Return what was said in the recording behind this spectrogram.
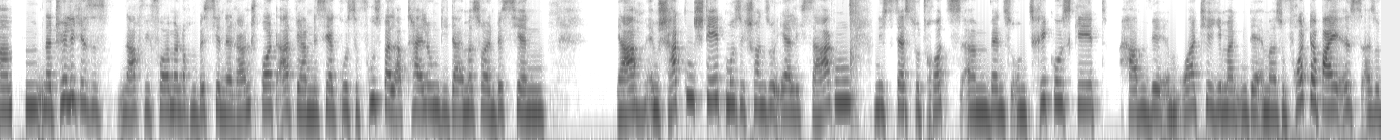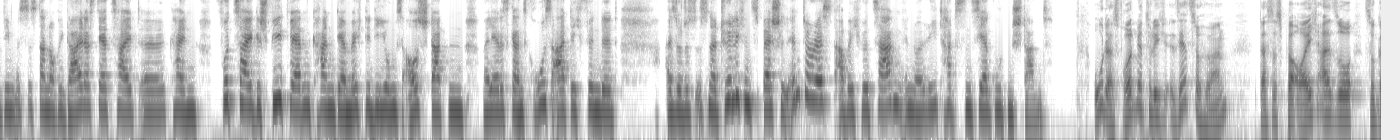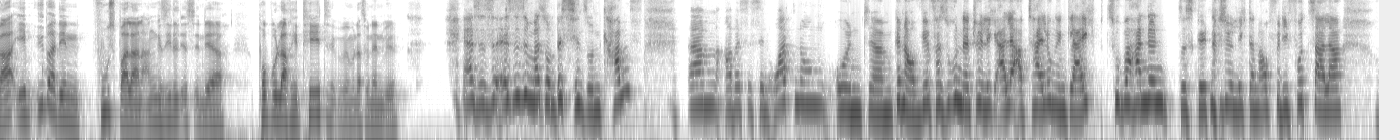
Ähm, natürlich ist es nach wie vor immer noch ein bisschen eine Randsportart. Wir haben eine sehr große Fußballabteilung, die da immer so ein bisschen ja, im Schatten steht, muss ich schon so ehrlich sagen. Nichtsdestotrotz, ähm, wenn es um Trikots geht, haben wir im Ort hier jemanden, der immer sofort dabei ist. Also dem ist es dann auch egal, dass derzeit äh, kein Futsal gespielt werden kann. Der möchte die Jungs ausstatten, weil er das ganz großartig findet. Also das ist natürlich ein Special Interest, aber ich würde sagen, in Neuried hat es einen sehr guten Stand. Oh, das freut mich natürlich sehr zu hören, dass es bei euch also sogar eben über den Fußballern angesiedelt ist in der Popularität, wenn man das so nennen will. Ja, es ist, es ist immer so ein bisschen so ein Kampf, ähm, aber es ist in Ordnung. Und ähm, genau, wir versuchen natürlich alle Abteilungen gleich zu behandeln. Das gilt natürlich dann auch für die Futsaler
